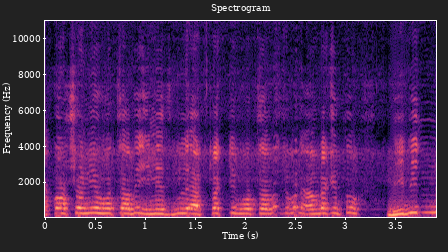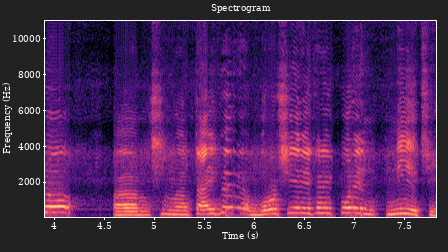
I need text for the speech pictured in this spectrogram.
আকর্ষণীয় হতে হবে ইমেজগুলো অ্যাট্রাকটিভ হতে হবে। যেমন আমরা কিন্তু বিভিন্ন টাইপের ব্রোশিয়ার এখানে করে নিয়েছি।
